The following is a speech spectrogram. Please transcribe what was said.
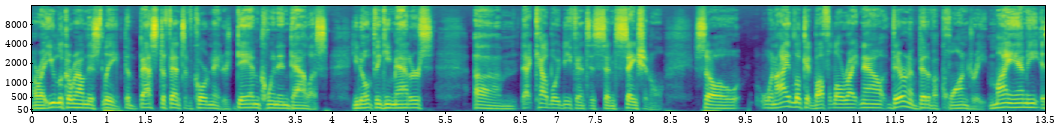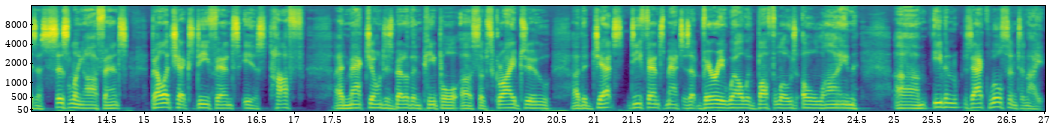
All right, you look around this league, the best defensive coordinators, Dan Quinn in Dallas. You don't think he matters? Um, that Cowboy defense is sensational. So when I look at Buffalo right now, they're in a bit of a quandary. Miami is a sizzling offense. Belichick's defense is tough, and Mac Jones is better than people uh, subscribe to. Uh, the Jets' defense matches up very well with Buffalo's O line. Um, even Zach Wilson tonight,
